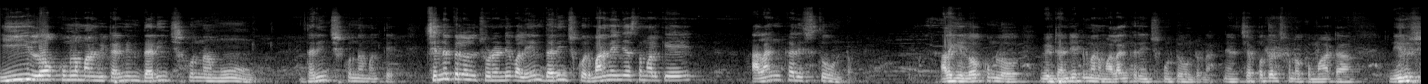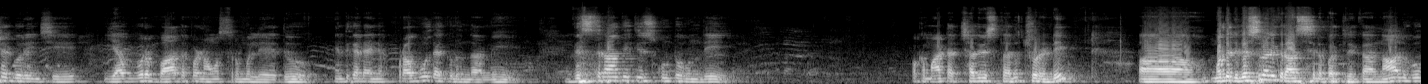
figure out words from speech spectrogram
ఈ లోకంలో మనం వీటన్నిటిని ధరించుకున్నాము. ధరించుకున్నాం అంతే చిన్నపిల్లల్ని చూడండి వాళ్ళు ఏం ధరించుకోరు. మనం ఏం చేస్తాం వాళ్ళకి? అలంకరిస్తూ ఉంటాం. అలాగే ఈ లోకంలో వీటన్నిటిని మనం అలంకరించుకుంటూ ఉంటున్నాం. నేను చెప్పదలుచుకున్న ఒక మాట నిరుష గురించి ఎవరు బాధపడిన అవసరం లేదు. ఎందుకంటే ఆయన ప్రభు దగ్గర ఉందామి. విశ్రాంతి తీసుకుంటూ ఉంది. ఒక మాట చదివిస్తాను చూడండి. మొదటి దశలోనికి రాసిన పత్రిక నాలుగు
